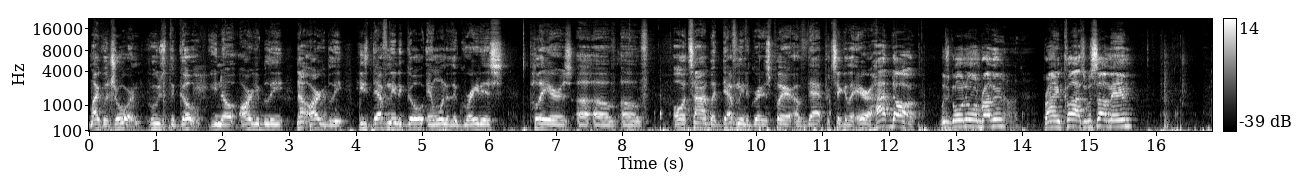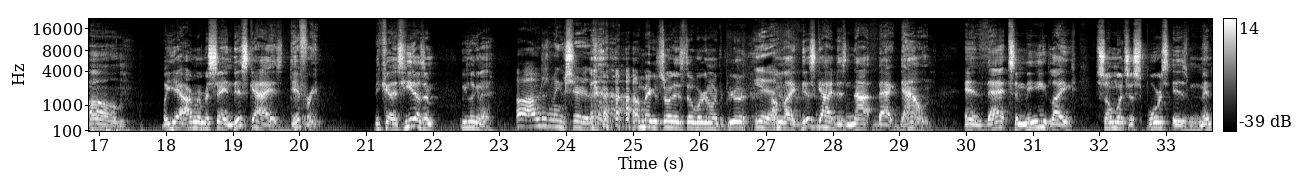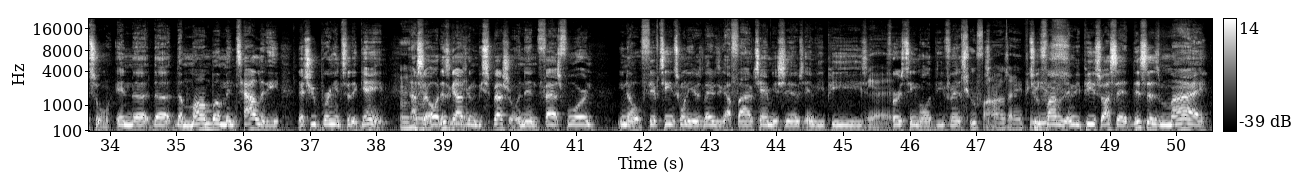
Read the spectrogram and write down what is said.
Michael Jordan, who's the GOAT. You know, arguably, not arguably, he's definitely the GOAT and one of the greatest players uh, of of all time, but definitely the greatest player of that particular era. Hot dog, what's going on, brother? Dog. Brian Klotz, what's up, man? Um, but yeah, I remember saying this guy is different because he doesn't. We looking at? Oh, I'm just making sure that. I'm making sure they're still working on the computer. Yeah. I'm like, this guy does not back down. And that to me, like, so much of sports is mental and the the, the Mamba mentality that you bring into the game. And I said, Mm-hmm. oh, this guy's gonna be special. And then fast forward, you know, 15, 20 years later, he's got five championships, MVPs, Yeah. first team all defense two finals MVPs. two finals MVP. So I said, this is my,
